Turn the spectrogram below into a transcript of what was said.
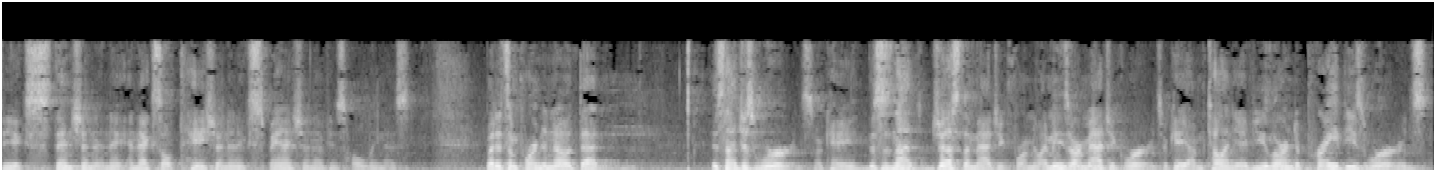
the extension and, and exaltation and expansion of his holiness. But it's important to note that it's not just words, okay? This is not just a magic formula. I mean, these are magic words, okay? I'm telling you, if you learn to pray these words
